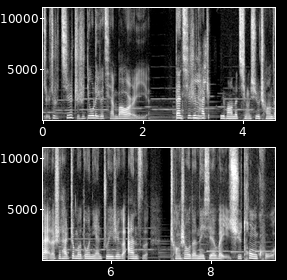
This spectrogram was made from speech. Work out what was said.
就就是其实只是丢了一个钱包而已。但其实他。这个地方的情绪承载的是他这么多年追这个案子承受的那些委屈、痛苦、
